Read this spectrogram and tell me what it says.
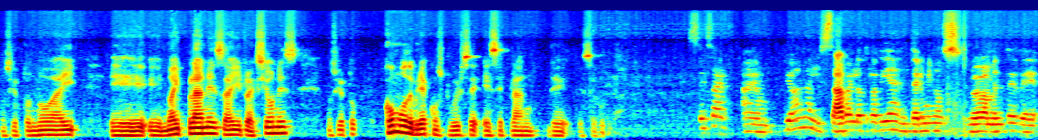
¿no es cierto? No hay, eh, eh, no hay planes, hay reacciones, ¿no es cierto? ¿Cómo debería construirse ese plan de, seguridad? César, em, yo analizaba el otro día en términos nuevamente de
